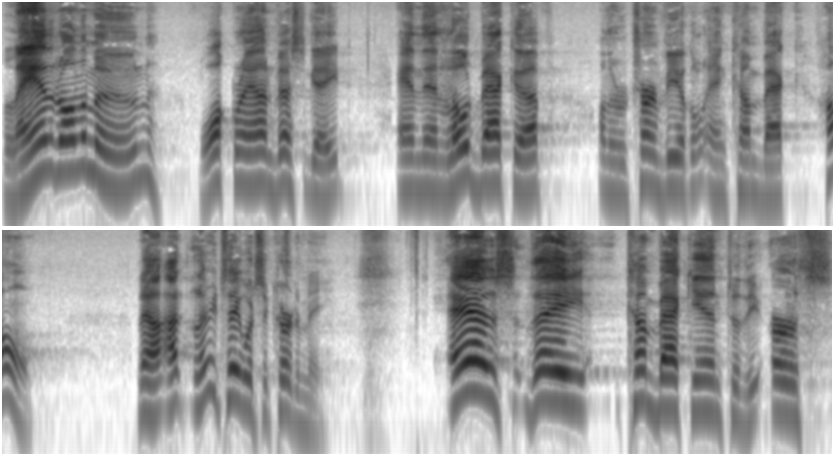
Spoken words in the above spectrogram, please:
land it on the moon, walk around, investigate, and then load back up on the return vehicle and come back home. Now, I, let me tell you what's occurred to me. As they come back into the Earth's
